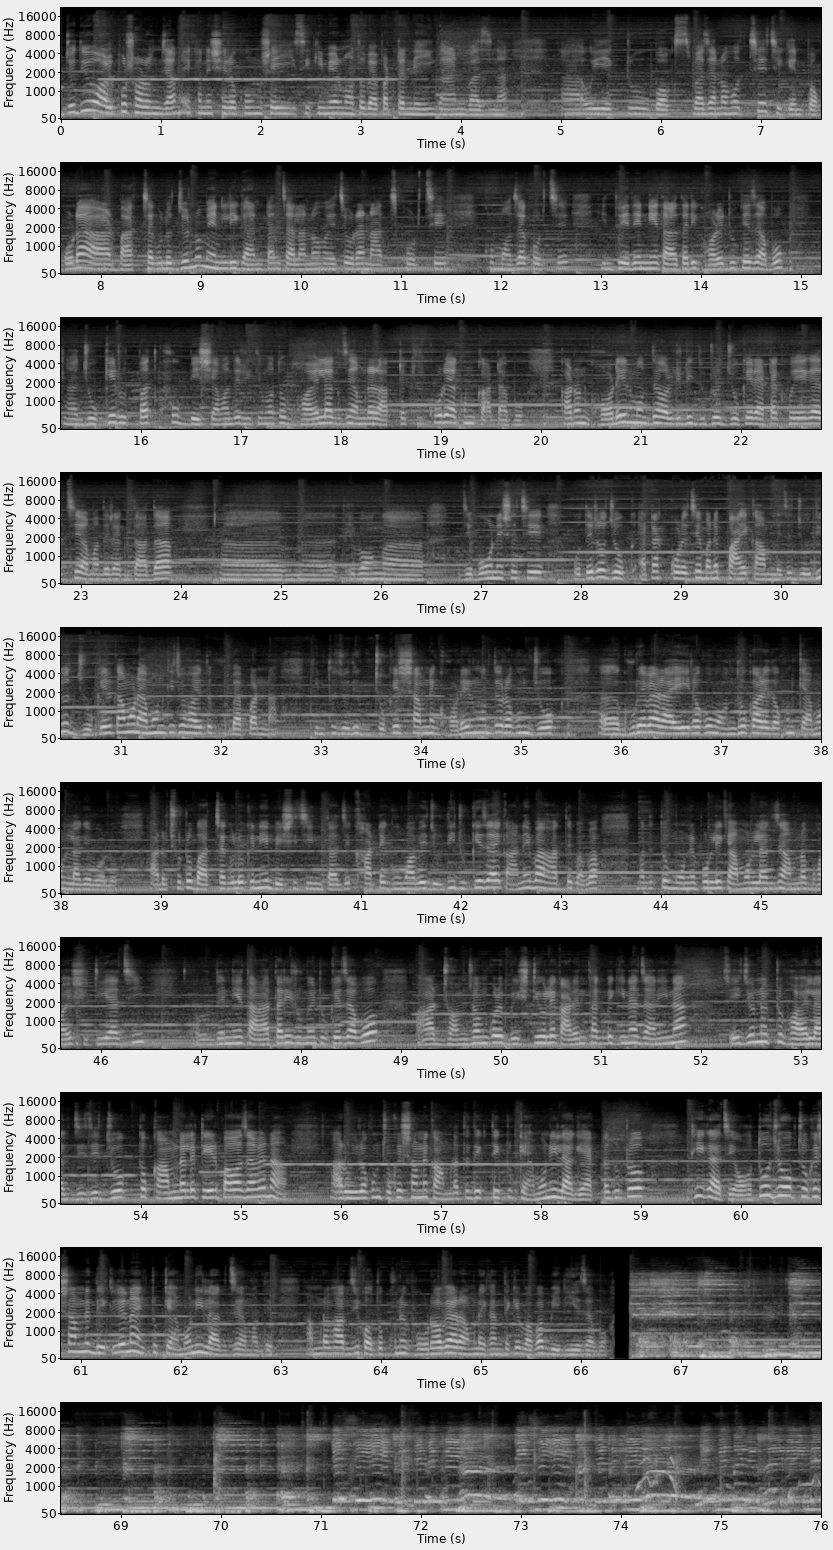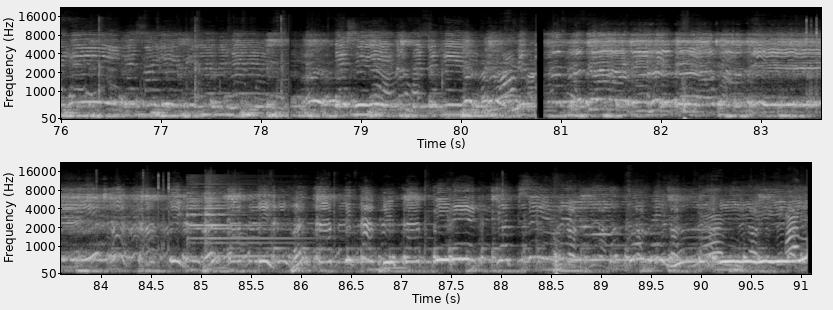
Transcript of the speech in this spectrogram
যদিও অল্প সরঞ্জাম, এখানে সেরকম সেই সিকিমের মতো ব্যাপারটা নেই, গান, বাজনা। ওই একটু বক্স বাজানো হচ্ছে চিকেন পকোড়া, আর বাচ্চাগুলোর জন্য মেনলি গান টান চালানো হয়েছে। ওরা নাচ করছে, খুব মজা করছে। কিন্তু এদের নিয়ে তাড়াতাড়ি ঘরে ঢুকে যাব। জোকের উৎপাত খুব বেশি। আমাদের রীতিমতো ভয় লাগছে আমরা রাতটা কি করে এখন কাটাবো। কারণ ঘরের মধ্যে অলরেডি দুটো জোকের অ্যাটাক হয়ে গেছে। আমাদের এক দাদা এবং যে বোন এসেছে, ওদেরও জোক অ্যাটাক করেছে মানে পায়ে কামড়েছে। যদিও জোকের কামড় এমন কিছু হয়তো ব্যাপার না, কিন্তু যদি চোখের সামনে ঘরের মধ্যে ওরকম জোক ঘুরে বেড়ায়, এইরকম অন্ধকারে তখন কেমন লাগে বলো? আর ছোট বাচ্চাগুলোকে নিয়ে বেশি চিন্তা যে খাটে ঘুমাবে, যদি ঢুকে যায় কানে বা হাতে, বাবা, আমাদের তো মনে পড়লে কেমন লাগছে, আমরা ভয়ে সিটিয়ে আছি। ওদের নিয়ে তাড়াতাড়ি রুমে ঢুকে যাব, আর ঝমঝম করে বৃষ্টি হলে কারেন্ট থাকবে কি না জানি না। সেই জন্য একটু ভয় লাগছে যে যোগ তো কামড়ালে টের পাওয়া যাবে না। আর ওই রকম চোখের সামনে কামড়াতে দেখতে একটু কেমনই লাগে। একটা দুটো ঠিক আছে, অত যোগ চোখের সামনে দেখলে না একটু কেমনই লাগছে আমাদের। আমরা ভাবছি কতক্ষণে ভোর হবে আর আমরা এখান থেকে বাবা বেরিয়ে যাব।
